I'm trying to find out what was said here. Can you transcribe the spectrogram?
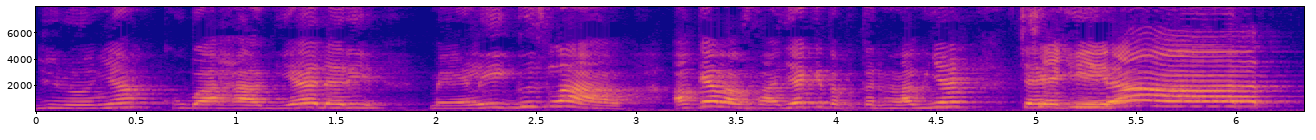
judulnya Ku Bahagia dari Meli Guslav oke langsung aja kita puterin lagunya. Check, check it out, out.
